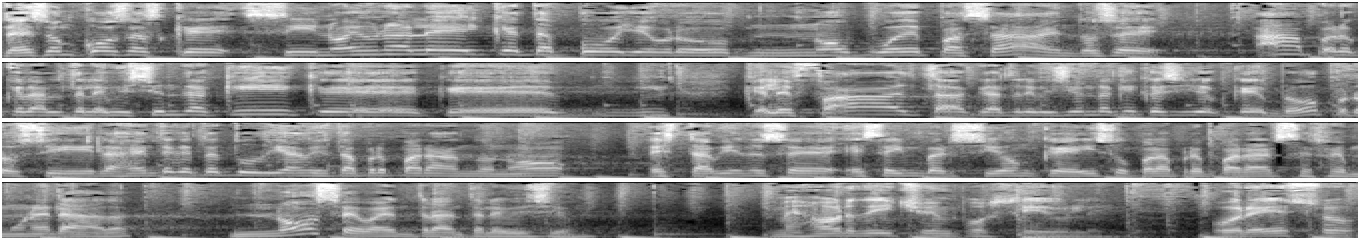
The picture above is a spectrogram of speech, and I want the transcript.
De son cosas que si no hay una ley que te apoye, bro, no puede pasar. Entonces, ah, pero que la televisión de aquí, que, que, que le falta, que la televisión de aquí, que si yo qué, bro, pero si la gente que está estudiando y está preparando no está viendo ese, esa inversión que hizo para prepararse remunerada, no se va a entrar en televisión. mejor dicho, imposible. Por eso,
